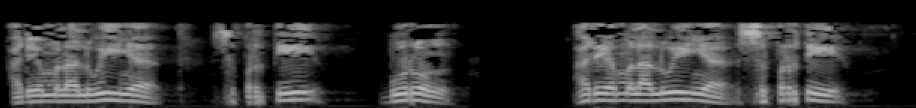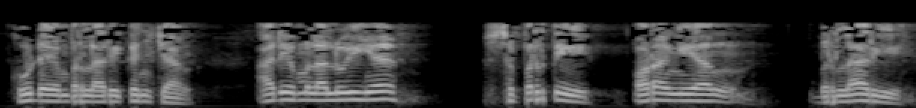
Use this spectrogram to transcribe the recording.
ada yang melaluinya seperti burung, ada yang melaluinya seperti kuda yang berlari kencang, ada yang melaluinya seperti orang yang berlari,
